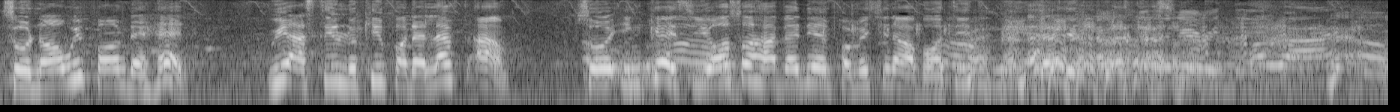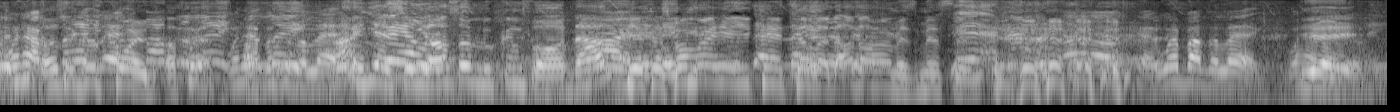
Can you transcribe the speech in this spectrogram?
So now we found the head. We are still looking for the left arm. So in case you also have any information about it, then What happened That's a to the good leg? point. What happened to the Ah, leg? yes, so you're also looking for that. Yeah, because from right here you can't tell that the other arm is missing. Oh, okay, what about the leg? What happened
